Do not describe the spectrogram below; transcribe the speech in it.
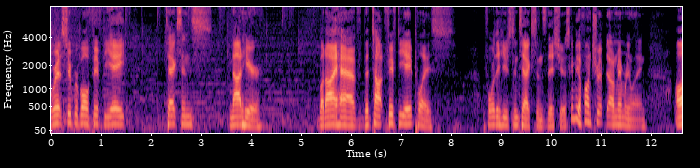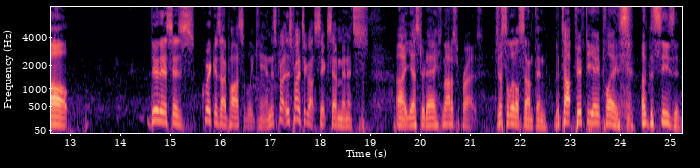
We're at Super Bowl 58. Texans not here. But I have the top 58 place for the Houston Texans this year. It's going to be a fun trip down memory lane. I'll do this as quick as I possibly can. This, pro- this probably took about six, seven minutes uh, yesterday. It's not a surprise. Just a little something. The top 58 plays of the season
